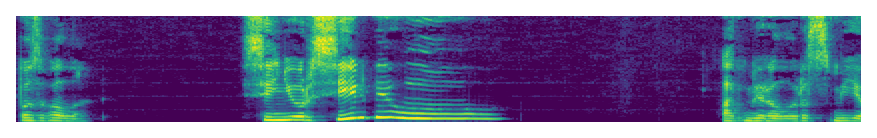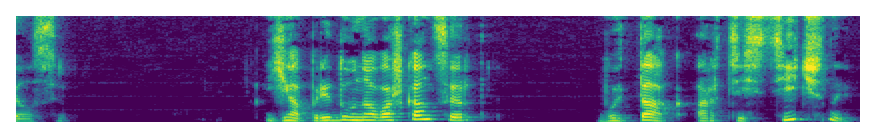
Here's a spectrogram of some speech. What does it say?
Позвала. Сеньор Сильвио! Адмирал рассмеялся. Я приду на ваш концерт. Вы так артистичны.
